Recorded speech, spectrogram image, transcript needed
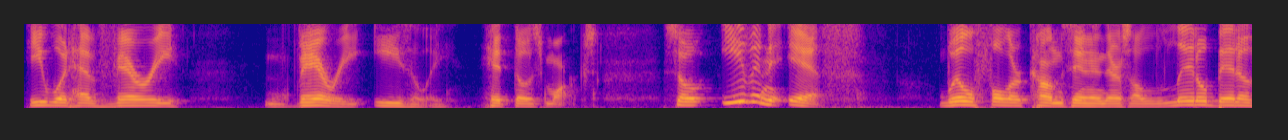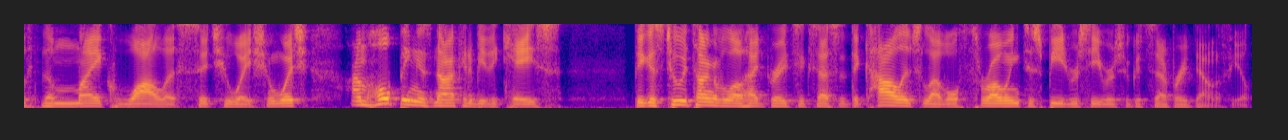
He would have very, very easily hit those marks. So even if Will Fuller comes in and there's a little bit of the Mike Wallace situation, which I'm hoping is not going to be the case because Tua Tagovailoa had great success at the college level throwing to speed receivers who could separate down the field.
